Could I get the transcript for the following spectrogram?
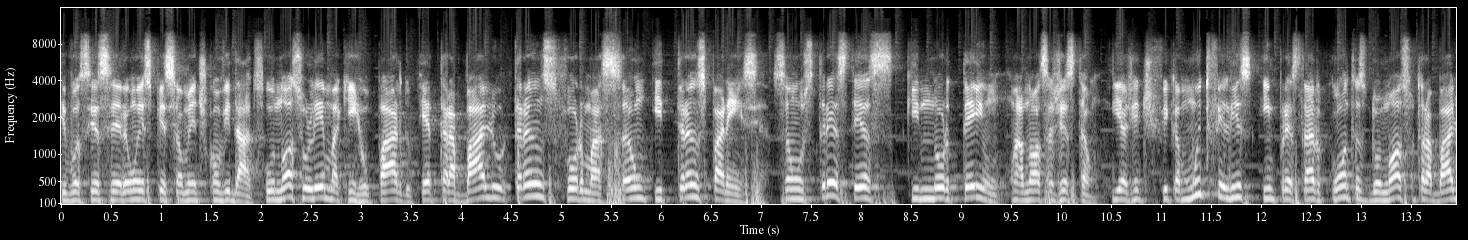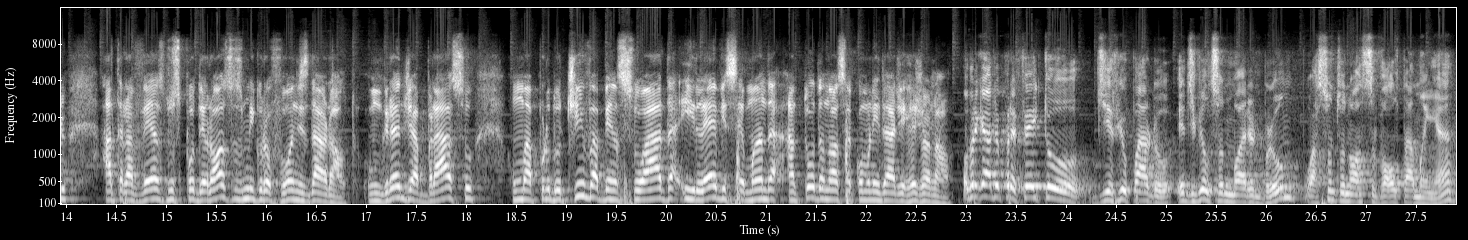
e vocês serão especialmente convidados. O nosso lema aqui em Rio Pardo é trabalho, transformação e transparência. São os três que norteiam a nossa gestão. E a gente fica muito feliz em prestar contas do nosso trabalho através dos poderosos microfones da Arauto. Um grande abraço, uma produtiva, abençoada e leve semana a toda a nossa comunidade regional. Obrigado, prefeito de Rio Pardo, Edvilson Moirenbrum. O assunto nosso volta amanhã.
